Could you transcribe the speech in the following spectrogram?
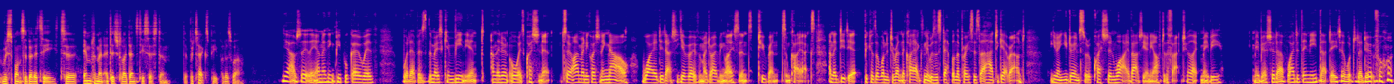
responsibility to implement a digital identity system that protects people as well. Yeah, absolutely. And I think people go with whatever's the most convenient and they don't always question it. So I'm only questioning now why I did actually give over my driving license to rent some kayaks. And I did it because I wanted to rent the kayaks and it was a step on the process that I had to get around. You know, you don't sort of question why, but actually only after the fact. You're like, maybe maybe I should have. Why did they need that data? What did I do it for?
